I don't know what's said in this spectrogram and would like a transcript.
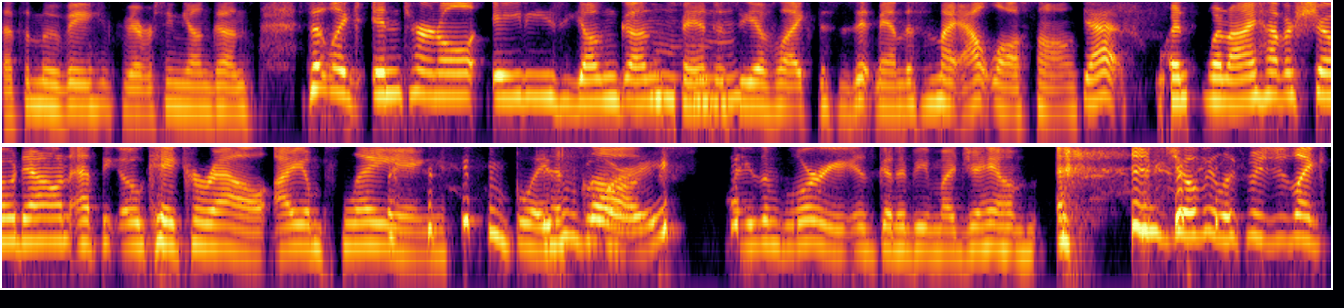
that's a movie. If you've ever seen Young Guns, it's that like internal '80s Young Guns Mhm. fantasy of like, this is it, man. This is my outlaw song. yes, When when I have a showdown at the OK Corral, I am playing Blaze of. Glory. Blaze of Glory is going to be my jam. And Jovi looks at me, she's like,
